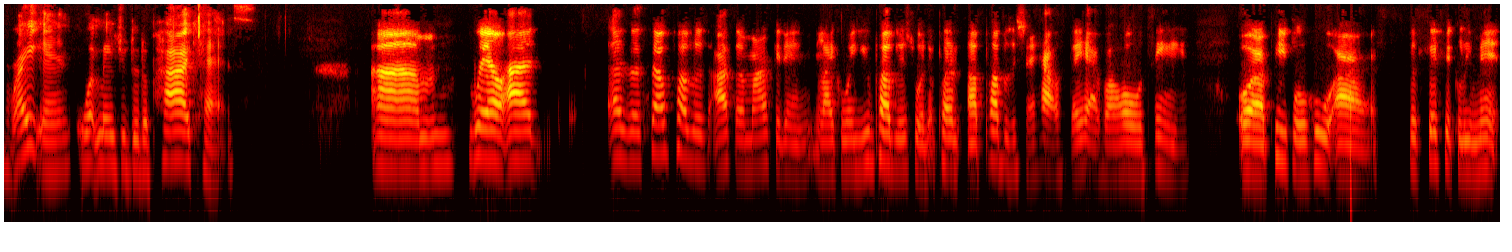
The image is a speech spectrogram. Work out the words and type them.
writing, what made you do the podcast? Um, well, I as a self-published author marketing, like when you publish with a, a publishing house, they have a whole team or people who are specifically meant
